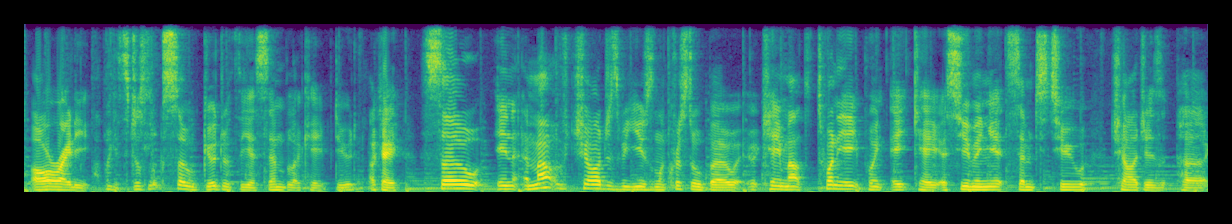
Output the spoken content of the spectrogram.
Alrighty. Oh my it just looks so good with the assembler cape, dude. Okay, so in amount of charges we use on the crystal bow, it came out to 28.8k, assuming it's 72 charges per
